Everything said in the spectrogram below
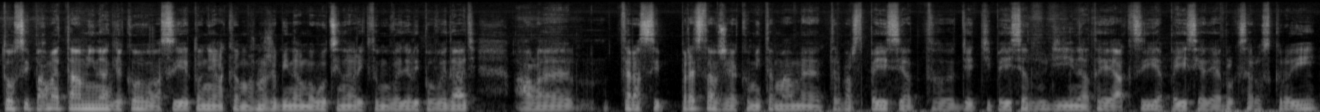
to si pamätám inak, ako asi je to nejaká, možno, že by nám ovocinári k tomu vedeli povedať, ale teraz si predstav, že ako my tam máme treba 50 detí, 50 ľudí na tej akcii a 50 jablk sa rozkrojí,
